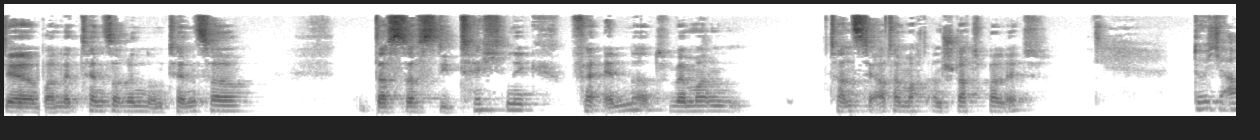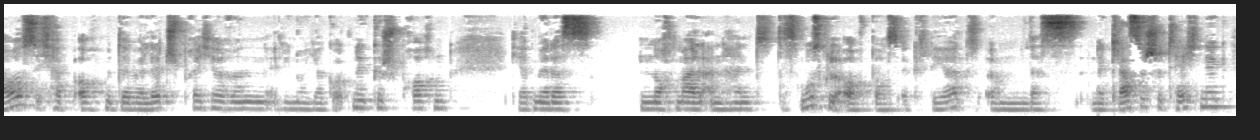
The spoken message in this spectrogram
der Balletttänzerinnen und Tänzer, dass das die Technik verändert, wenn man Tanztheater macht anstatt Ballett? Durchaus. Ich habe auch mit der Ballettsprecherin Elinor Jagotnik gesprochen. Die hat mir das nochmal anhand des Muskelaufbaus erklärt, ähm, dass eine klassische Technik,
